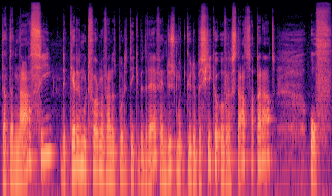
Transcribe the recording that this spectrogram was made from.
dat de natie de kern moet vormen van het politieke bedrijf en dus moet kunnen beschikken over een staatsapparaat of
